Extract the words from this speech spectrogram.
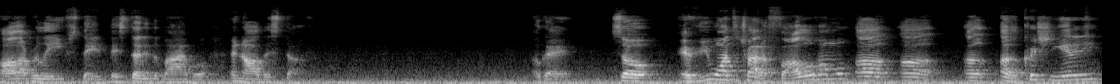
all our beliefs. They they study the Bible and all this stuff. Okay, so if you want to try to follow homo uh, uh, uh, Christianity,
